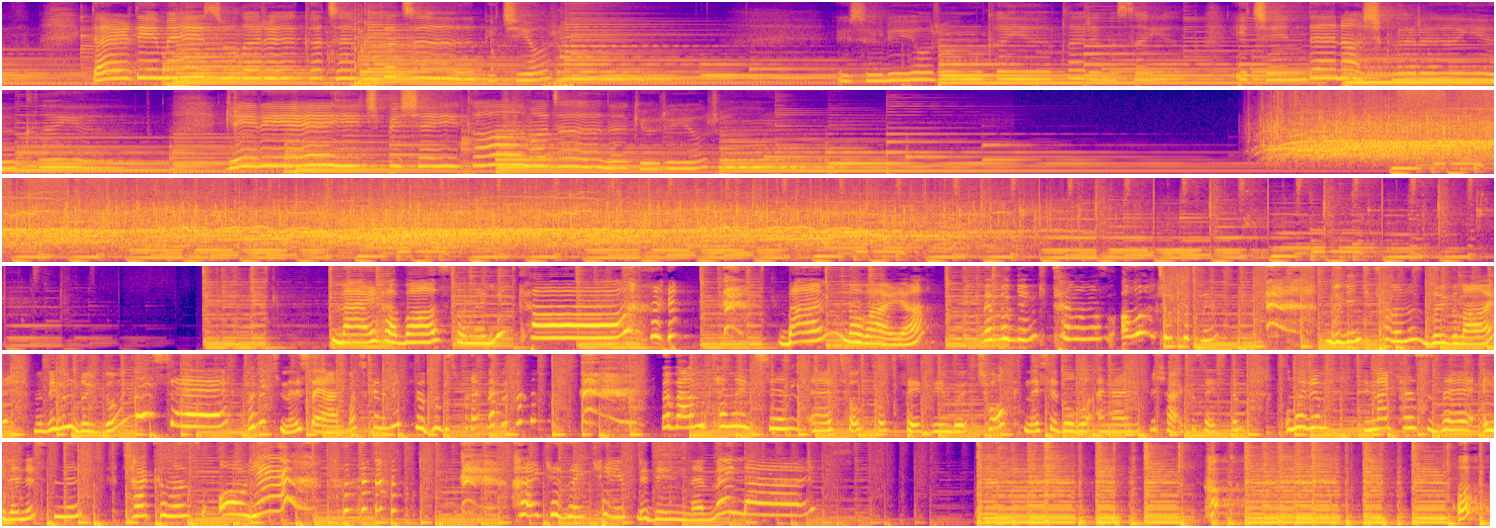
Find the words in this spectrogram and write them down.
Derdime suları katıp katıp içiyorum. Üzülüyorum kayıplarımı sayıp içinden aşkları yıklayıp Geriye Merhaba Sonalika. ben Novarya ve bugünkü temamız Allah'ım çok mutluyum. Bugünkü temamız duygular ve benim duygum neşe. Tabii ki neşe yani. Başka ne bekliyordunuz benden? ve ben bu tema için e, çok çok sevdiğim böyle çok neşe dolu enerjik bir şarkı seçtim. Umarım dinlerken siz de eğlenirsiniz. Şarkımız Oh Yeah! Herkese keyifli dinlemeler. Ha. Hop.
